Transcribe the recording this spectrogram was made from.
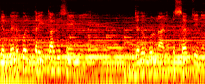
ਤੇ ਬਿਲਕੁਲ ਤਰੀਕਾ ਵੀ ਸੇਮ ਹੀ ਹੈ। ਜਦੋਂ ਗੁਰੂ ਨਾਨਕ ਸਾਹਿਬ ਜੀ ਨੇ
